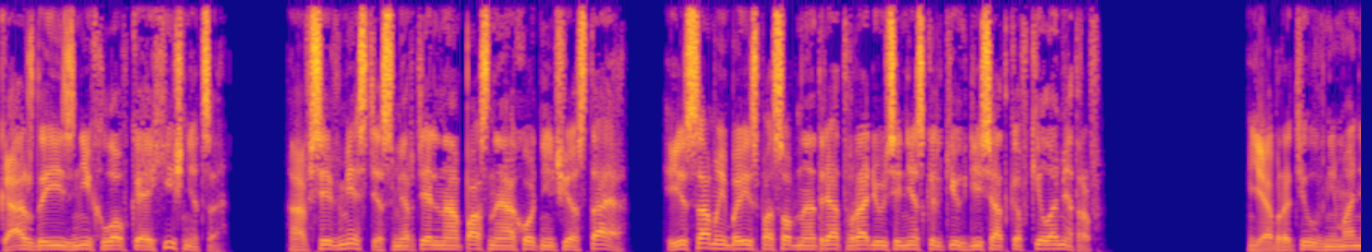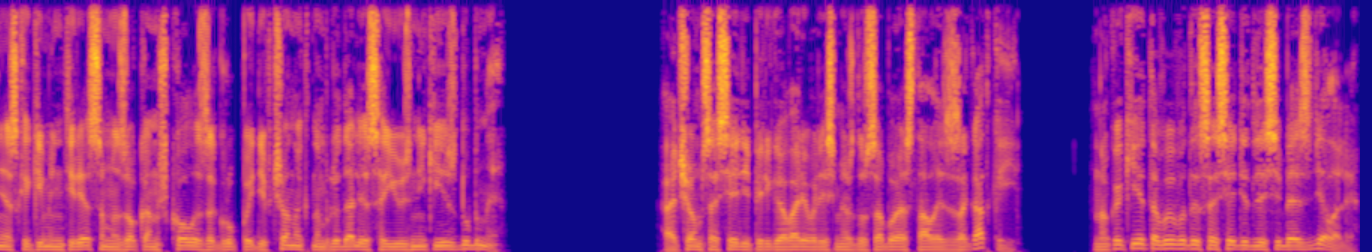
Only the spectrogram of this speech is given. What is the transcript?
Каждая из них ловкая хищница, а все вместе смертельно опасная охотничья стая и самый боеспособный отряд в радиусе нескольких десятков километров. Я обратил внимание, с каким интересом из окон школы за группой девчонок наблюдали союзники из Дубны. О чем соседи переговаривались между собой осталось загадкой, но какие-то выводы соседи для себя сделали.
